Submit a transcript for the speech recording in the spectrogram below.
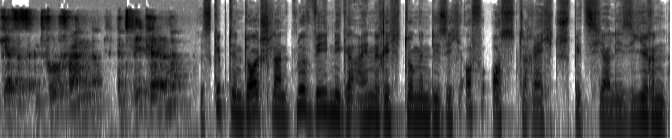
Gesetzentwürfe entwickeln. Es gibt in Deutschland nur wenige Einrichtungen, die sich auf Ostrecht spezialisieren.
